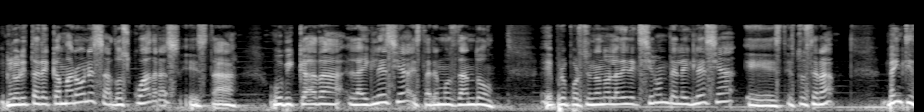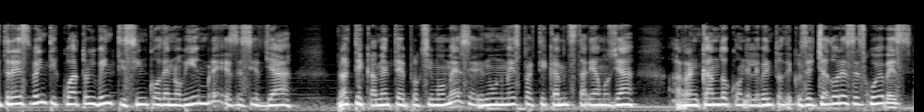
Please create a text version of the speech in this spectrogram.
Glorita de Camarones, a dos cuadras. Está ubicada la iglesia. Estaremos dando, eh, proporcionando la dirección de la iglesia. Este, esto será 23, 24 y 25 de noviembre, es decir, ya prácticamente el próximo mes. En un mes prácticamente estaríamos ya arrancando con el evento de cosechadores. Es jueves,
